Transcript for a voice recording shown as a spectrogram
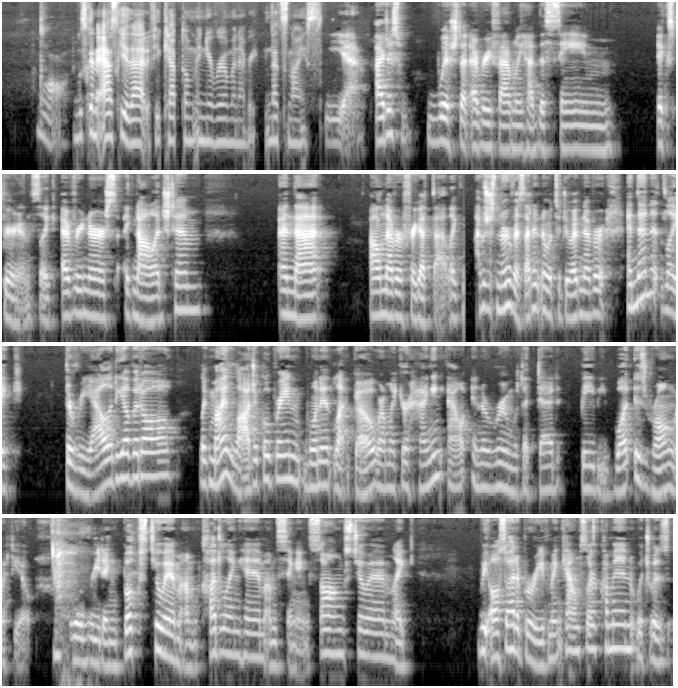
Oh. I was going to ask you that if you kept them in your room and everything. That's nice. Yeah. I just wish that every family had the same experience. Like every nurse acknowledged him and that I'll never forget that. Like I was just nervous. I didn't know what to do. I've never and then it like the reality of it all, like my logical brain wouldn't let go where I'm like, you're hanging out in a room with a dead baby. What is wrong with you? We're reading books to him. I'm cuddling him. I'm singing songs to him. Like we also had a bereavement counselor come in, which was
